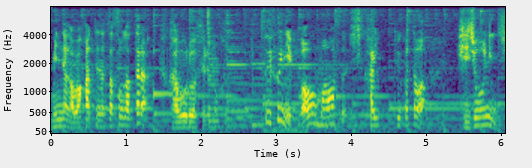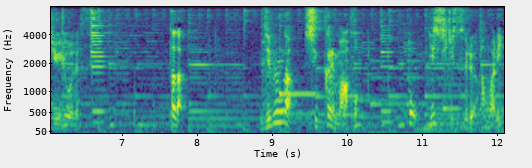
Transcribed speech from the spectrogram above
みんなが分かってなさそうだったら深掘りをするとかそういうふうに場を回す司会という方は非常に重要です。ただ自分がしっかり回そう。と意識するあまり。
